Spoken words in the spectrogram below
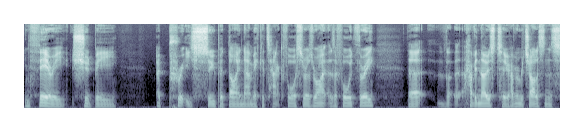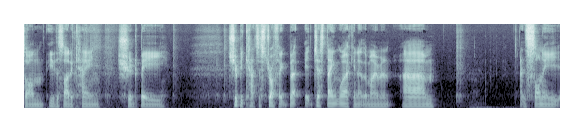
in theory, should be a pretty super dynamic attack force for us, right? As a forward three, that having those two, having Richarlison and Son either side of Kane, should be should be catastrophic, but it just ain't working at the moment. Um, and Sonny,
